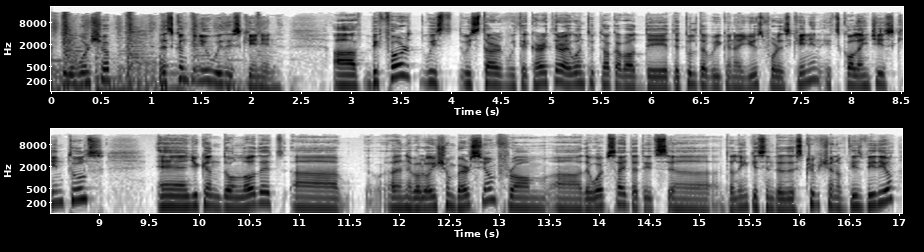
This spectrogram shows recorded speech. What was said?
back to the workshop. Let's continue with the skinning. Uh, before we, we start with the character, I want to talk about the, the tool that we're gonna use for the skinning. It's called ng skin tools and you can download it, uh, an evaluation version from uh, the website that it's, uh, the link is in the description of this video.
